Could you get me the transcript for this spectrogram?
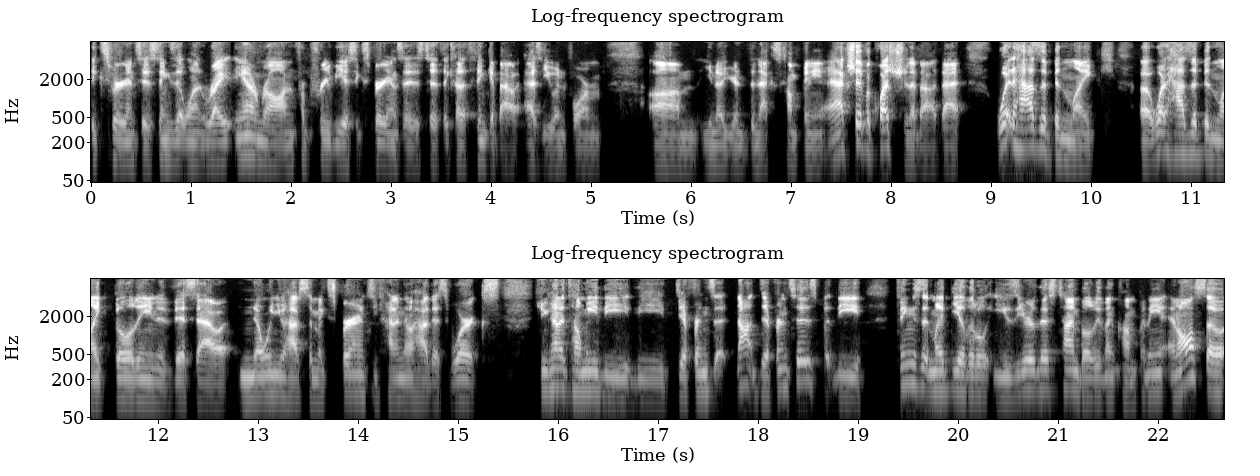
experiences, things that went right and wrong from previous experiences to, to kind of think about as you inform, um, you know, you're the next company. I actually have a question about that. What has it been like? Uh, what has it been like building this out, knowing you have some experience, you kind of know how this works? Can you kind of tell me the the difference, not differences, but the things that might be a little easier this time building the company, and also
